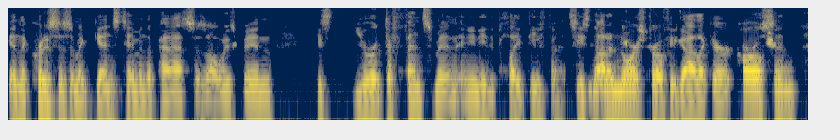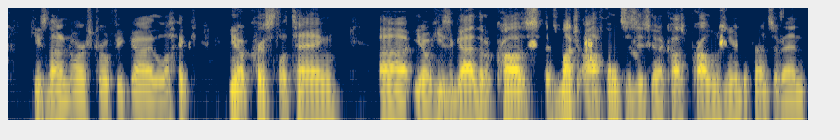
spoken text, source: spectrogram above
in the criticism against him in the past has always been he's you're a defenseman and you need to play defense. He's not a Norris Trophy guy like Erik Karlsson. He's not a Norris Trophy guy like you know Chris Letang. Uh, you know he's a guy that'll cause as much offense as he's going to cause problems in your defensive end.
